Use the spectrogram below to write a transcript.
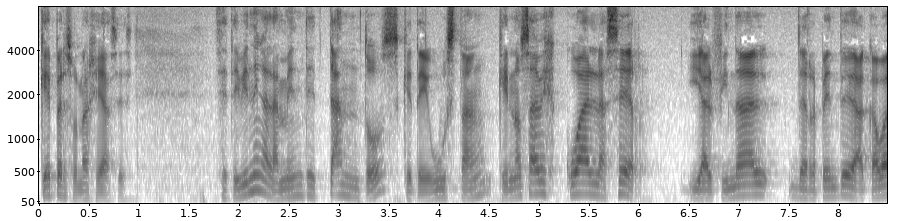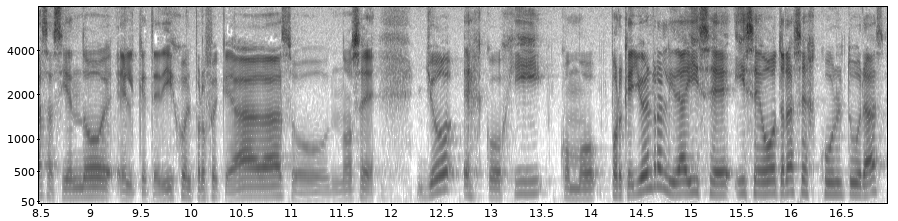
¿qué personaje haces? Se te vienen a la mente tantos que te gustan que no sabes cuál hacer y al final de repente acabas haciendo el que te dijo el profe que hagas o no sé. Yo escogí como porque yo en realidad hice hice otras esculturas,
